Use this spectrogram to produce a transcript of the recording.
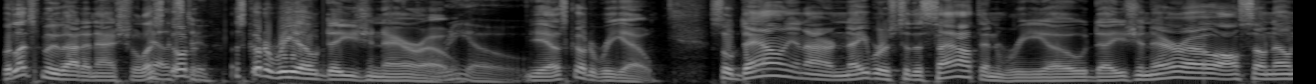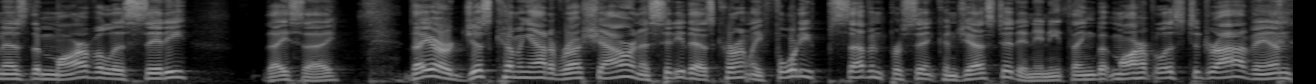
But let's move out of Nashville. Let's, Yeah, go let's to do. let's go to Rio de Janeiro. Rio. Yeah, let's go to Rio. So down in our neighbors to the south in Rio de Janeiro, also known as the marvelous city, they say, they are just coming out of rush hour in a city that is currently 47% congested and anything but marvelous to drive in.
